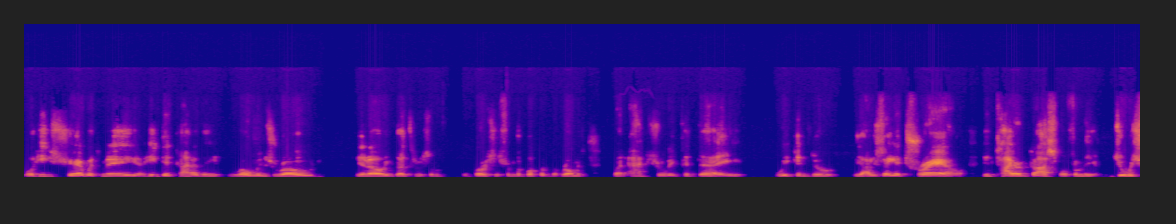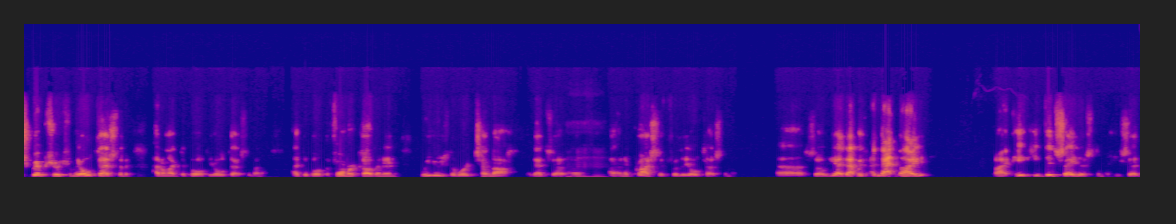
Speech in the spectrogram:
Well, he shared with me, he did kind of the Romans road. You know, he went through some verses from the book of the Romans. But actually, today, we can do the Isaiah Trail, the entire gospel from the Jewish scriptures, from the Old Testament. I don't like to call it the Old Testament. I like to call it the former covenant. We use the word Tanakh. That's a, mm-hmm. a, an acrostic for the Old Testament. Uh, so yeah, that was and that night, I, he he did say this to me. He said,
